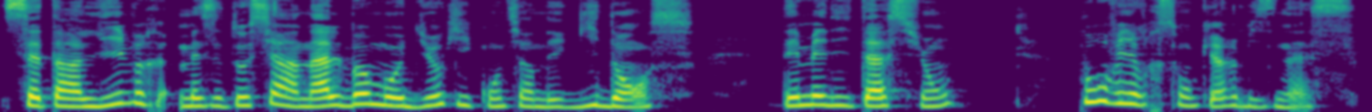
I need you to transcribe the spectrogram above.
c'est un livre, mais c'est aussi un album audio qui contient des guidances, des méditations, pour vivre son cœur business.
